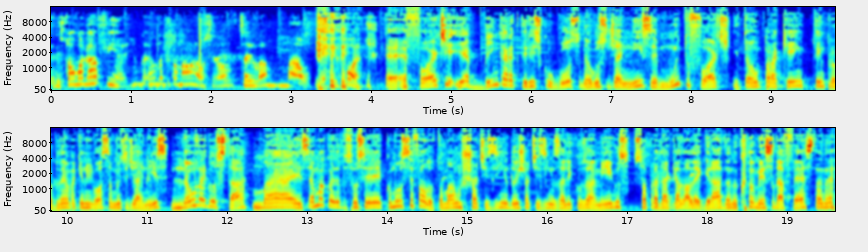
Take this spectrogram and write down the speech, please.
Eles tomam uma garrafinha. Não dá pra tomar uma não, senão saiu lá mal. É forte. É, é, forte e é bem característico o gosto, né? O gosto de anis é muito forte. Então, para quem tem problema, para quem não gosta muito de anis, não vai gostar. Mas é uma coisa, se você, como você falou, tomar um shotzinho, dois shotzinhos ali com os amigos, só para dar aquela alegrada no começo da festa, né?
